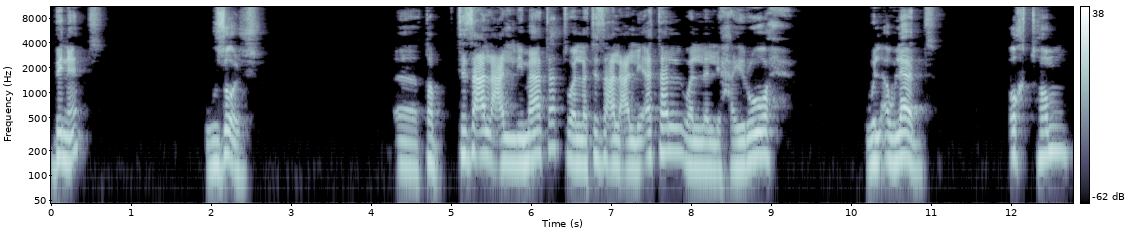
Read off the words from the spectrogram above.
بنت وزوج. آه طب تزعل على اللي ماتت ولا تزعل على اللي قتل ولا اللي حيروح؟ والأولاد أختهم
